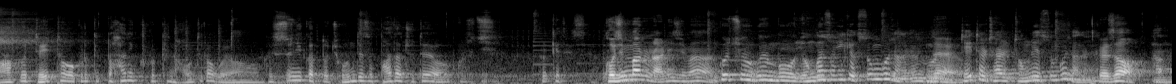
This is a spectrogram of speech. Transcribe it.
와, 그 데이터가 그렇게 또 하니까 그렇게 나오더라고요. 그래서 쓰니까 또 좋은 데서 받아주대요. 그렇지. 그렇게 됐어요. 거짓말은 아니지만, 그렇죠. 그냥 뭐 연관성 있게 쓴 거잖아요. 뭐 네. 데이터를 잘 정리해서 쓴 거잖아요. 그래서 하-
